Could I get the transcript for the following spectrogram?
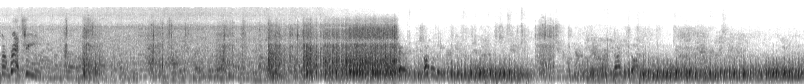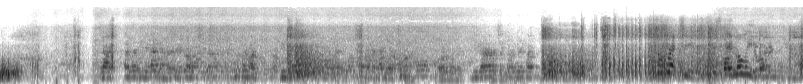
the red! The is in the lead.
